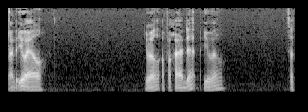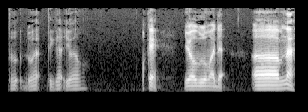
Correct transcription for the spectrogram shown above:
Ada Yoel. Yoel, apakah ada Yoel? Satu, dua, tiga, Yoel. Oke, Yoel belum ada. Em, nah,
